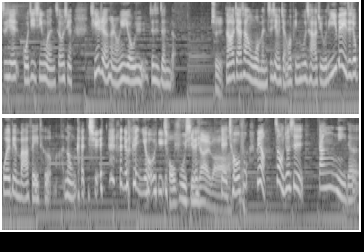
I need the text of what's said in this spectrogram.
这些国际新闻、社会新闻，其实人很容易忧郁，这是真的。是。然后加上我们之前有讲过贫富差距，我一辈子就不会变巴菲特嘛，那种感觉，那就更忧郁。仇富心态吧。对，仇富没有这种就是。当你的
